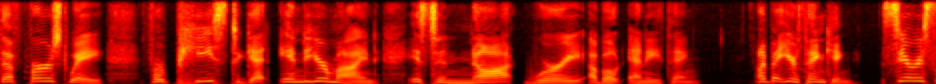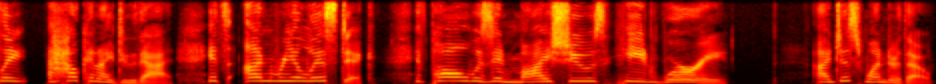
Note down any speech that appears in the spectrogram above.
The first way for peace to get into your mind is to not worry about anything. I bet you're thinking, seriously, how can I do that? It's unrealistic. If Paul was in my shoes, he'd worry. I just wonder though,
